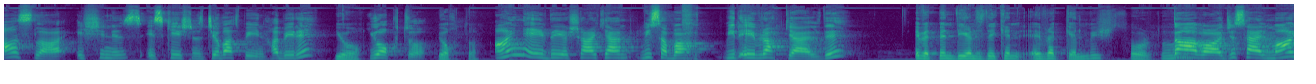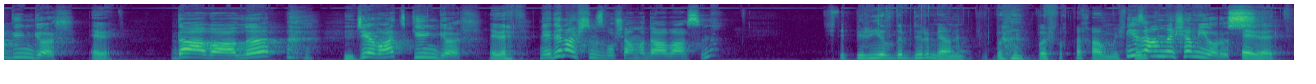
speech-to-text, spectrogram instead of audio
asla eşiniz, eski eşiniz Cevat Bey'in haberi Yok, yoktu. yoktu. Aynı evde yaşarken bir sabah bir evrak geldi. Evet ben diyalizdeyken evrak gelmiş sordu. Davacı Selma Güngör. evet, Davalı Cevat Güngör. evet. Neden açtınız boşanma davasını? İşte bir yıldır diyorum yani boşlukta kalmıştım. Biz anlaşamıyoruz Evet.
